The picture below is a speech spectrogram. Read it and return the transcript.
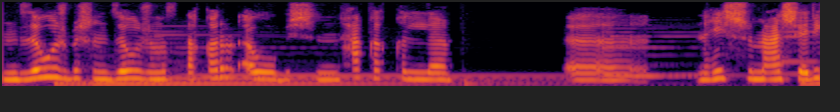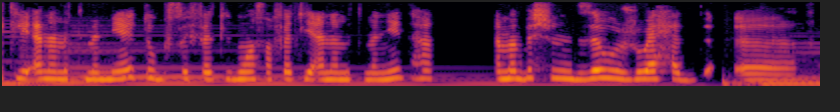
نتزوج باش نتزوج مستقر أو باش نحقق آه، نعيش مع الشريك اللي أنا متمنيته بصفات المواصفات اللي أنا متمنيتها. أما باش نتزوج واحد آه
